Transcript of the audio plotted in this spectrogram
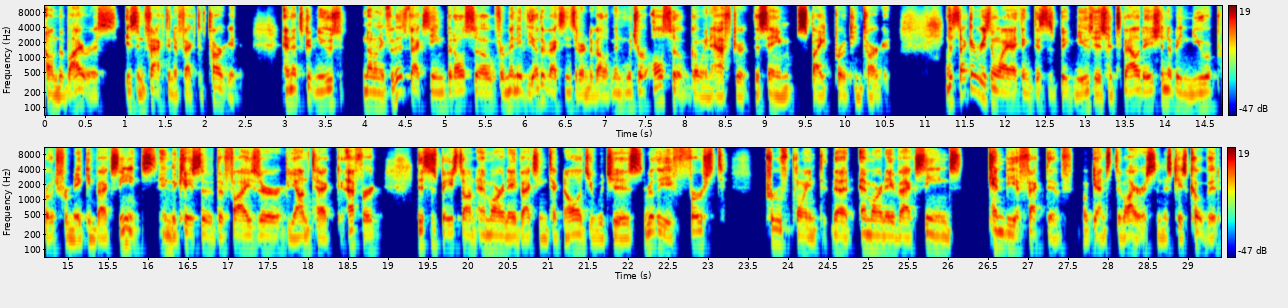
on the virus, is in fact an effective target. And that's good news not only for this vaccine, but also for many of the other vaccines that are in development, which are also going after the same spike protein target. The second reason why I think this is big news is it's validation of a new approach for making vaccines. In the case of the Pfizer BioNTech effort, this is based on mRNA vaccine technology, which is really a first proof point that mRNA vaccines can be effective against the virus, in this case, COVID.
